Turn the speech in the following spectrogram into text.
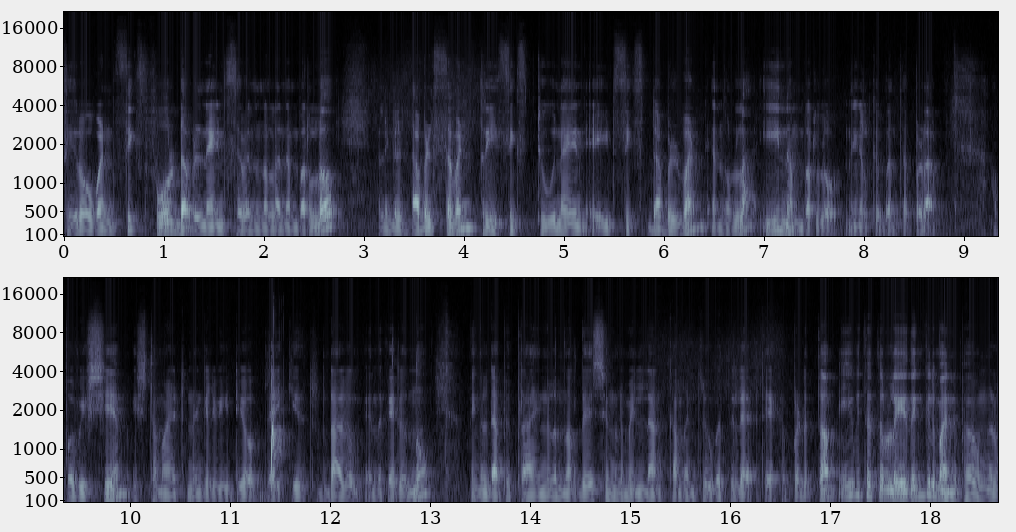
zero one six four double nine seven എന്നുള്ള നമ്പറിലോ അല്ലെങ്കിൽ double seven three six two nine eight six double one എന്നുള്ള ഈ നമ്പറിലോ നിങ്ങൾക്ക് ബന്ധപ്പെടാം. അപ്പോൾ വിഷയം ഇഷ്ടമായിട്ടുണ്ടെങ്കിൽ വീഡിയോ ലൈക്ക് ചെയ്തിട്ടുണ്ടാകും എന്ന് കരുതുന്നു. നിങ്ങളുടെ അഭിപ്രായങ്ങളും നിർദ്ദേശങ്ങളും എല്ലാം കമന്റ് രൂപത്തിൽ രേഖപ്പെടുത്താം. ഈ വിധത്തിലുള്ള ഏതെങ്കിലും അനുഭവങ്ങൾ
